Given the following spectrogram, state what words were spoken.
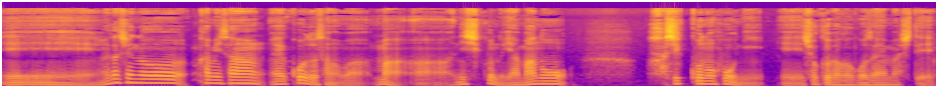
えー、私のかみさん、えー、コードさんは、まあ、西区の山の端っこの方に、えー、職場がございまして、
